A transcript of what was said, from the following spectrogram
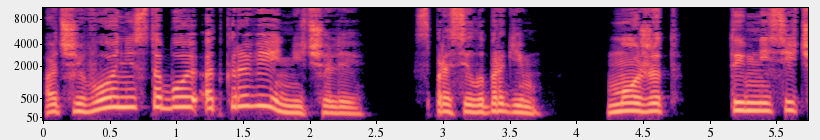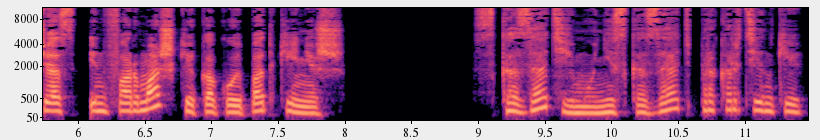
«А чего они с тобой откровенничали?» — спросил Ибрагим. «Может, ты мне сейчас информашки какой подкинешь?» Сказать ему, не сказать про картинки,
